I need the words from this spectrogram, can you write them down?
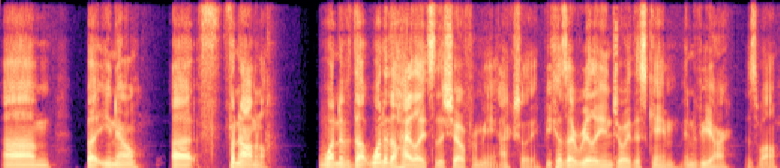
Um, but you know, uh, phenomenal. One of the one of the highlights of the show for me actually because I really enjoy this game in VR as well.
